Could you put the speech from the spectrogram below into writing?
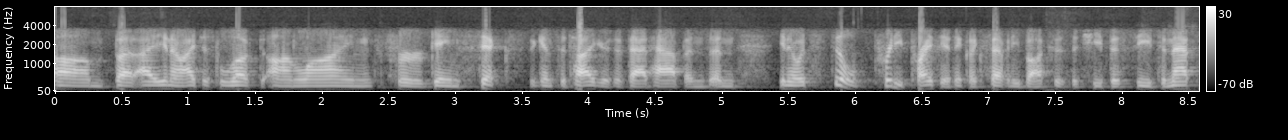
Um, but I, you know, I just looked online for Game Six against the Tigers if that happens, and you know, it's still pretty pricey. I think like seventy bucks is the cheapest seats, and that's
